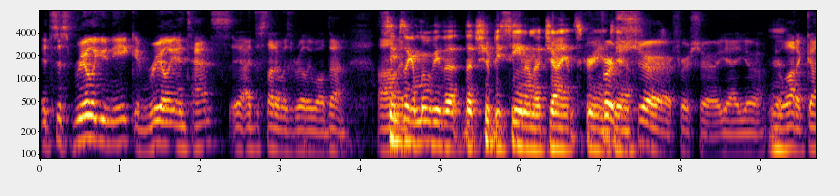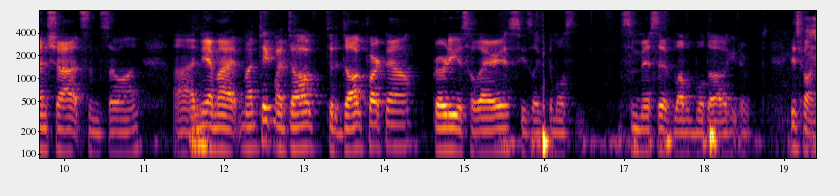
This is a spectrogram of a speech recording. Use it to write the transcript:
it's just real unique and really intense. I just thought it was really well done. Um, Seems like a movie that, that should be seen on a giant screen for too. sure, for sure. Yeah, you're Yeah. a lot of gunshots and so on. Uh, and yeah, my, my take my dog to the dog park now. Brody is hilarious. He's like the most submissive, lovable dog. He- He's funny.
